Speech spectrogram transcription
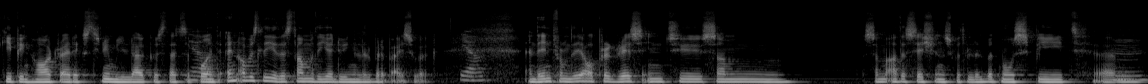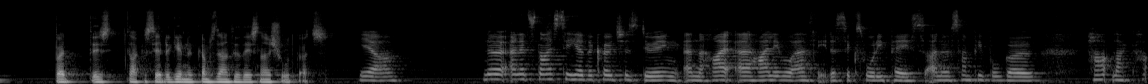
keeping heart rate extremely low because that's the Yeah. point. And obviously this time of the year doing a little bit of base work, Yeah. and then from there I'll progress into some some other sessions with a little bit more speed. Um, Mm. But there's, like I said, again, it comes down to there's no shortcuts. Yeah. No, and it's nice to hear the coaches doing and the high a high level athlete a six forty pace. I know some people go, how like how,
